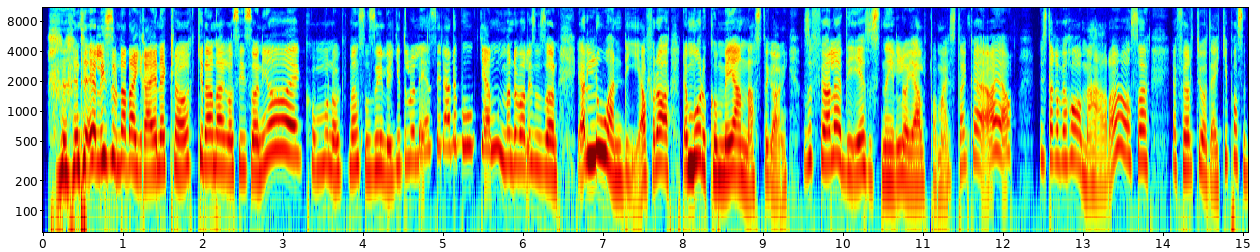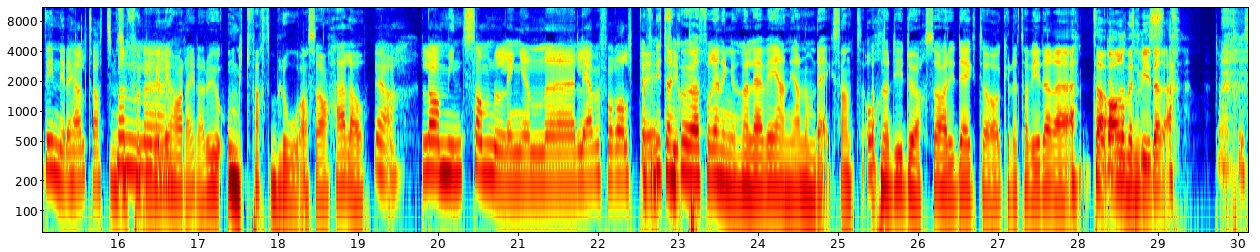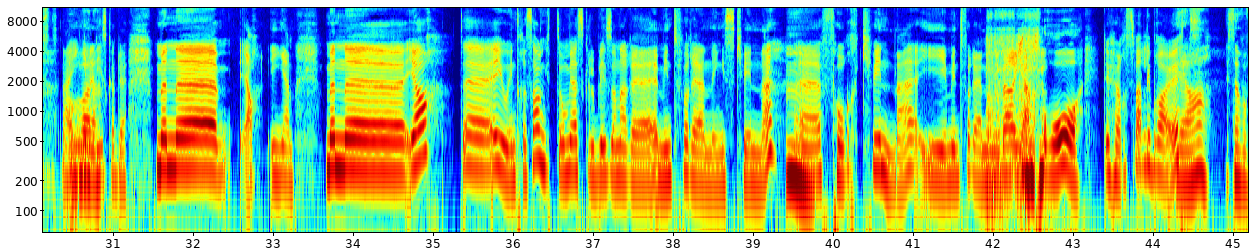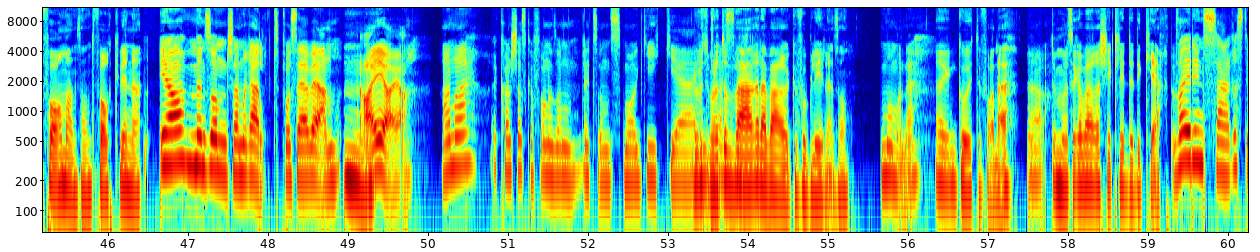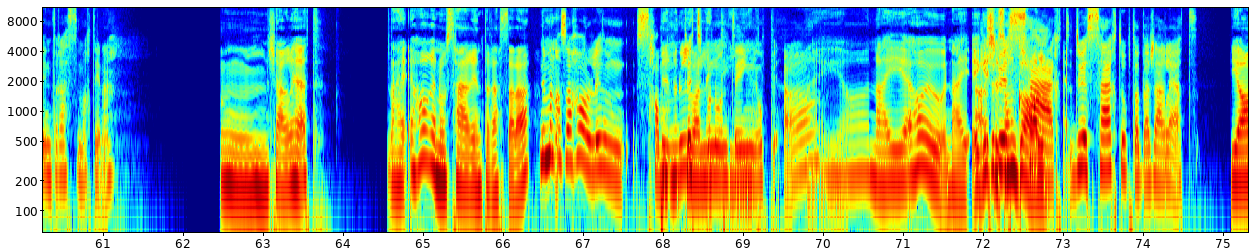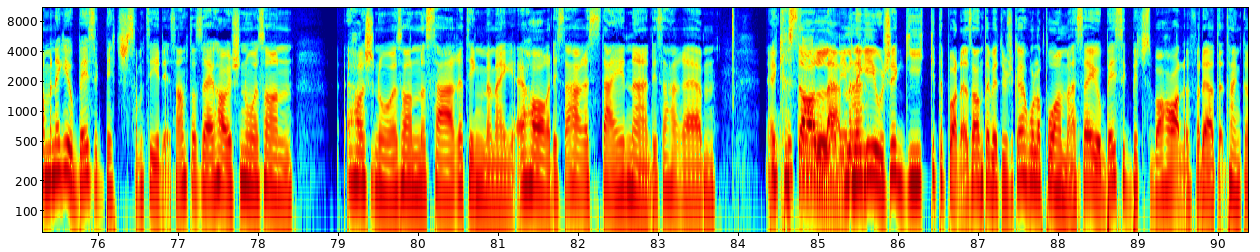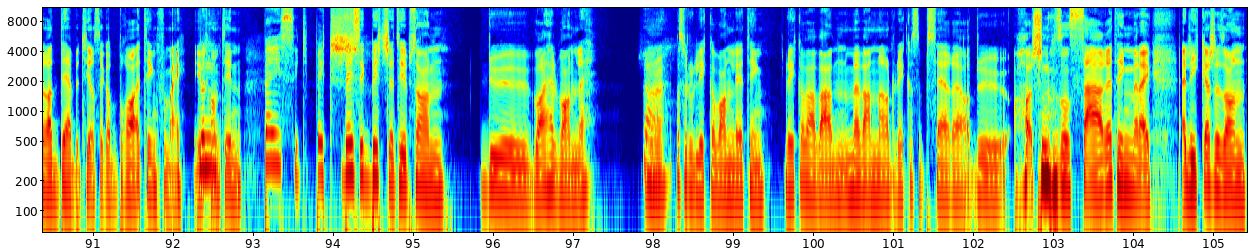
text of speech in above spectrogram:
det er liksom den der greien. Jeg klarer ikke den der å si sånn Ja, jeg kommer nok mest sannsynlig ikke til å lese i denne boken, men det var liksom sånn Ja, lån de, ja, for da, da må du komme igjen neste gang. Og så føler jeg at de er så snille og hjelper meg. Så tenker jeg ja ja, hvis dere vil ha meg her, da. Altså, jeg følte jo at jeg ikke passet inn i det hele tatt. Men selvfølgelig vil de eh, ha deg der. Du er jo ungt, ferskt blod, altså. Hello. Ja. La myntsamlingen eh, leve for alltid. Ja, for de typ. tenker jo at foreningen kan leve igjen gjennom deg, sant. At når de dør, så har de deg til å kunne ta videre, ta arven trist. videre. Det var trist. Nei, ingen av de skal dø. Men uh, Ja, ingen. Men uh, ja, det er jo interessant om jeg skulle bli sånn her eh, myntforeningskvinne. Mm. Eh, forkvinne i Myntforeningen i Bergen. Å, det høres veldig bra ut. Ja. Istedenfor formann, for kvinne Ja, men sånn generelt på CV-en. Mm. Ja, ja, ja. Ja, nei, kanskje jeg skal få noen sånn litt sånn smågeeky Du vet du må nødt til å være der hver uke for å bli det. Sånn. Må man det? Jeg går ut ifra det. Ja. Du må sikkert være skikkelig dedikert. Hva er din særeste interesse, Martine? Mm, kjærlighet? Nei, jeg har noen sære interesser, da. Nei, men altså, har du liksom samlet på noen ting oppi Ja. Nei, ja, nei, jeg har jo Nei, jeg er Altså, ikke sånn gal. Sært, du er sært opptatt av kjærlighet. Ja, men jeg er jo basic bitch samtidig, sant. Altså, jeg har jo ikke noe sånn Jeg har ikke noe sånn sære ting med meg. Jeg har disse her steinene, disse her um, krystallene, krystallene men jeg er jo ikke geekete på det, sant. Jeg vet jo ikke hva jeg holder på med, så jeg er jo basic bitch som bare har det, fordi at jeg tenker at det betyr sikkert bra ting for meg i framtiden. Basic bitch. Basic bitch er typ sånn Du var helt vanlig. Ja. du? Altså du liker vanlige ting. Du liker å være venn med venner, du liker å se på serier. Du har ikke noen sånne sære ting med deg. Jeg liker ikke sånn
